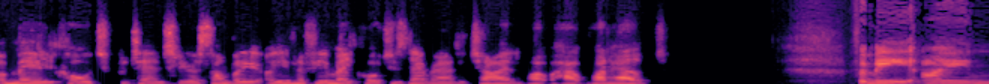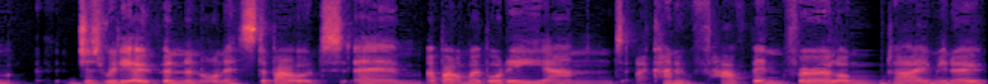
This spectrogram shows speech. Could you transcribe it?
a, male coach potentially or somebody or even a female coach who's never had a child what how, what helped for me i'm just really open and honest about um, about my body, and I kind of have been for a long time. You know,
